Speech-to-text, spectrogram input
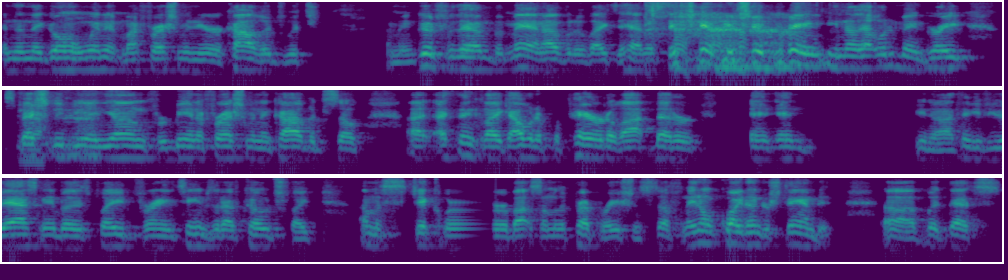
And then they go and win it my freshman year of college, which I mean, good for them. But man, I would have liked to have a state championship ring. You know, that would have been great, especially yeah. being young for being a freshman in college. So I, I, think like I would have prepared a lot better. And, and you know, I think if you ask anybody that's played for any teams that I've coached, like I'm a stickler about some of the preparation stuff, and they don't quite understand it. Uh, but that's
